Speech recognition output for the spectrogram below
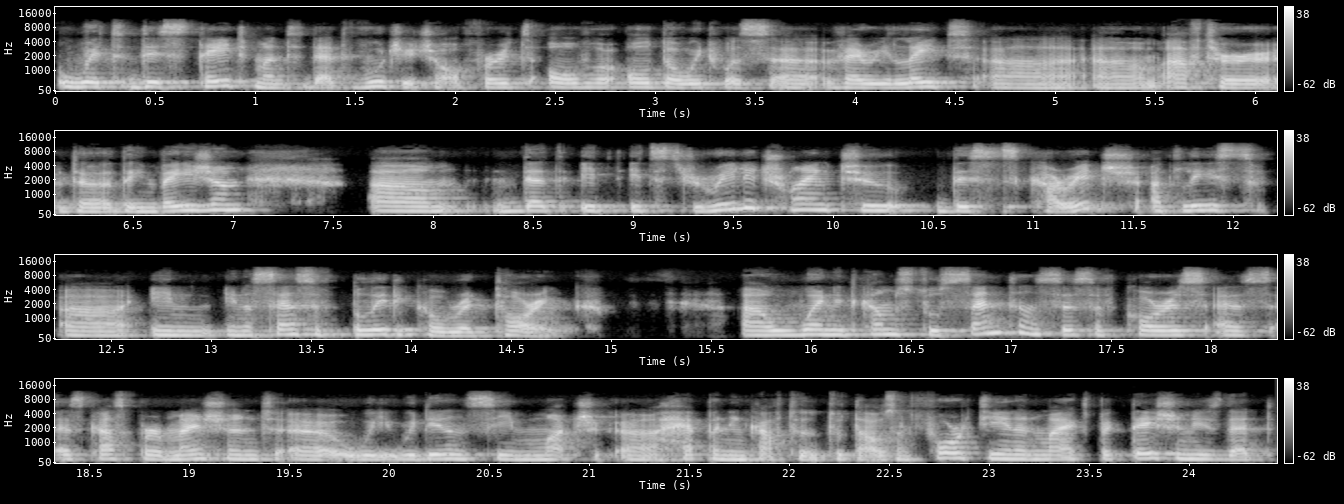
with this statement that Vučić offered, although it was uh, very late uh, um, after the, the invasion, um, that it, it's really trying to discourage, at least uh, in, in a sense of political rhetoric, uh, when it comes to sentences, of course, as as Kacper mentioned, uh, we we didn't see much uh, happening after 2014, and my expectation is that.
